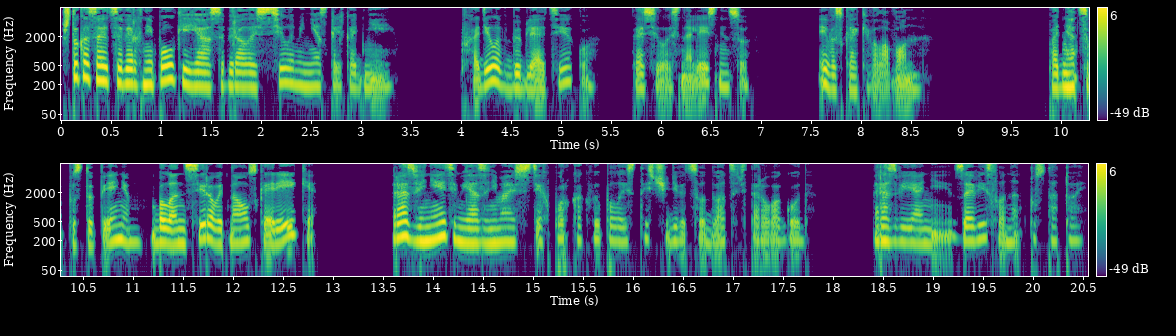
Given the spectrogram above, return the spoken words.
Что касается верхней полки, я собиралась силами несколько дней. Входила в библиотеку, косилась на лестницу и выскакивала вон. Подняться по ступеням, балансировать на узкой рейке Разве не этим я занимаюсь с тех пор, как выпала из 1922 года? Разве я не зависла над пустотой?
